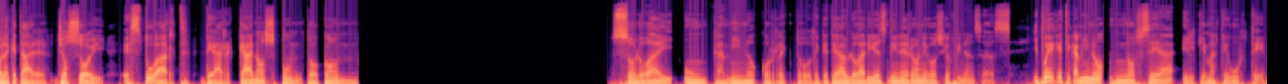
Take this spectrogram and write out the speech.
Hola, ¿qué tal? Yo soy Stuart de arcanos.com. Solo hay un camino correcto. ¿De qué te hablo? Aries, dinero, negocios, finanzas. Y puede que este camino no sea el que más te guste,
